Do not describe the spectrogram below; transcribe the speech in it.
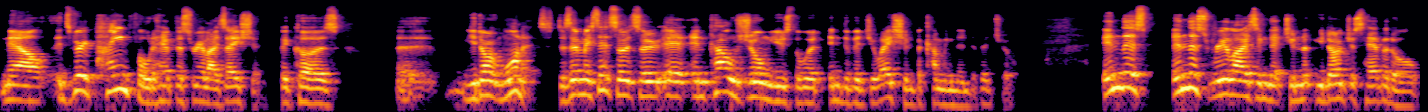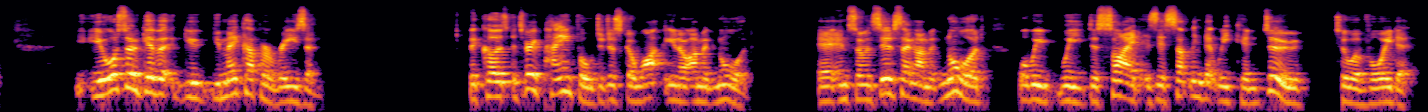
now, it's very painful to have this realization because uh, you don't want it. Does that make sense? So, so, and Carl Jung used the word individuation, becoming an individual. In this, in this realizing that you you don't just have it all, you also give it you you make up a reason because it's very painful to just go, you know, I'm ignored. And so instead of saying I'm ignored, what we we decide is there something that we can do to avoid it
